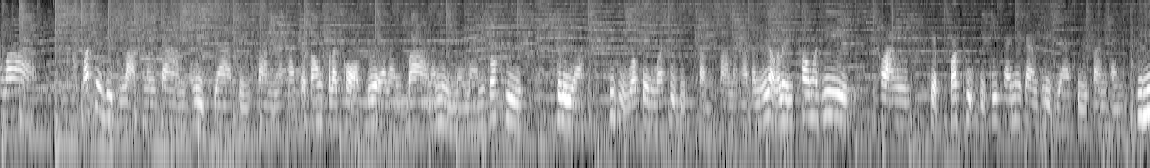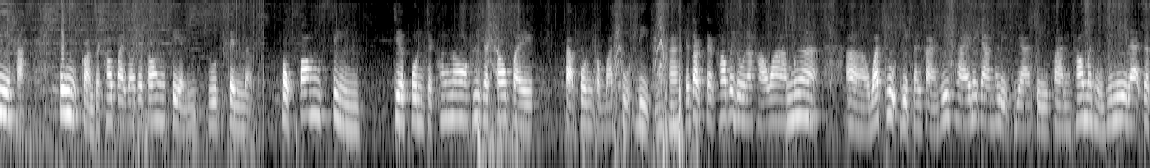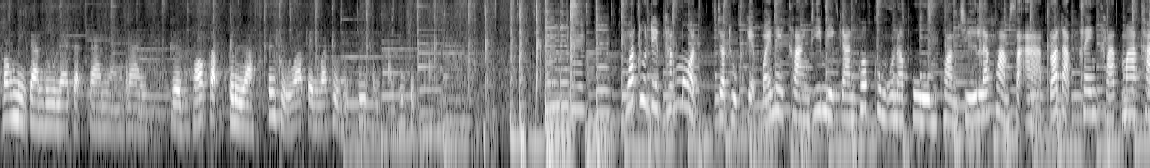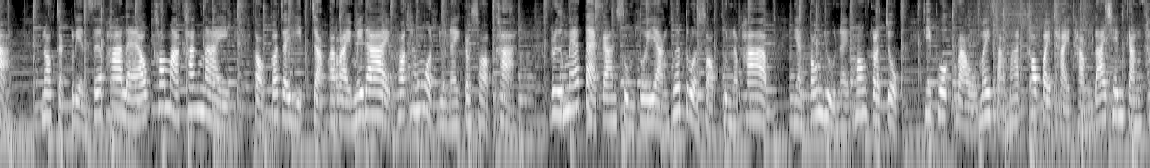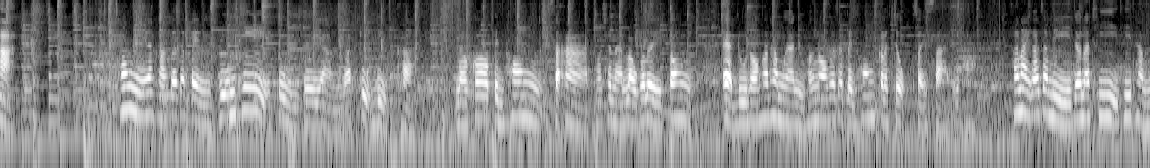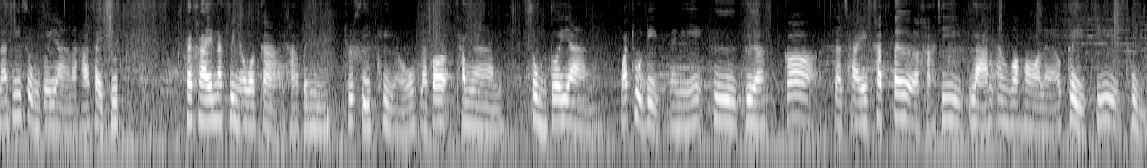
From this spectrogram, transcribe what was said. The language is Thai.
บว่าวัตถุดิบหลักในการผลิตยาสีฟันนะคะ จะต้องประกอบด้วยอะไรบ้างและหนึ่งในนั้นก็คือเกลือที่ถือว่าเป็นวัตถุดิบสำคัญนะคะ ตอนนี้เราก็เลยเข้ามาที่คลังเก็บวัตถุดิบที่ใช้ในการผลิตยาสีฟันของที่นี่ค่ะ ซึ่งก่อนจะเข้าไปก็จะต้องเปลี่ยนชุดเป็นแบบปกป้องสิ่งเจือปนจากข้างนอกที่จะเข้าไปปะปนกับวัตถุดิบนะคะเดี๋ยวตักจะเข้าไปดูนะคะว่าเมื่อ วัตถุดิบต่างๆ ที่ใช้ในการผลิตยาสีฟันเข้ามาถึงที่นี่และจะต้องมีการดูแลจัดการอย่างไร โดยเฉพาะกับเกลือ ซึ่งถือว่าเป็นวัตถุดิบที่สำคัญที่สุดค่ะวัตถุดิบทั้งหมดจะถูกเก็บไว้ในคลังที่มีการควบคุมอุณหภูมิ ความชื้นและความสะอาดระดับเคร่งครัดมากค่ะ นอกจากเปลี่ยนเสื้อผ้าแล้วเข้ามาข้างในต่อก็จะหยิบจับอะไรไม่ได้ เพราะทั้งหมดอยู่ในกระสอบค่ะ หรือแม้แต่การสุ่มตัวอย่างเพื่อตรวจสอบคุณภาพ ยังต้องอยู่ในห้องกระจก ที่พวกเราไม่สามารถเข้าไปถ่ายทำได้เช่นกันค่ะ ห้องนี้นะคะก็จะเป็นพื้นที่สุ่มตัวอย่างวัตถุดิบค่ะ แล้วก็เป็นห้องสะอาด เพราะฉะนั้นเราก็เลยต้องแอบดูน้องเขาทำงานอยู่ข้างนอกก็จะเป็นห้องกระจกใสๆค่ะ ข้างในก็จะมีเจ้าหน้าที่ที่ทำหน้าที่สุ่มตัวอย่างนะคะ ใส่ชุดคล้ายๆ นักบินอวกาศค่ะ เป็นชุดสีเขียว แล้วก็ทำงานสุ่มตัวอย่าง วัตถุดิบในนี้คือเกลือก็จะใช้คัตเตอร์ค่ะที่ล้างแอลกอฮอล์แล้วกรีดที่ถุง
